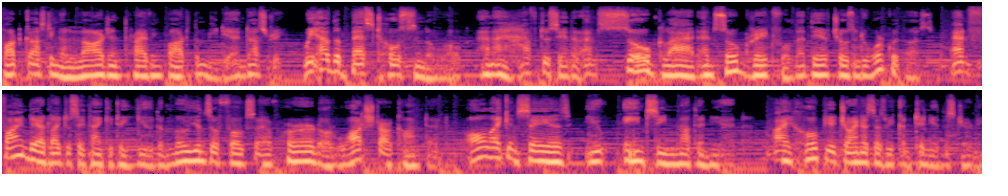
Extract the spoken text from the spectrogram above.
podcasting a large and thriving part of the media industry. We have the best hosts in the world, and I have to say that I'm so glad and so grateful that they have chosen to work with us. And finally, I'd like to say thank you to you, the millions of folks who have heard or watched our content. All I can say is, you ain't seen nothing yet. I hope you join us as we continue this journey.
